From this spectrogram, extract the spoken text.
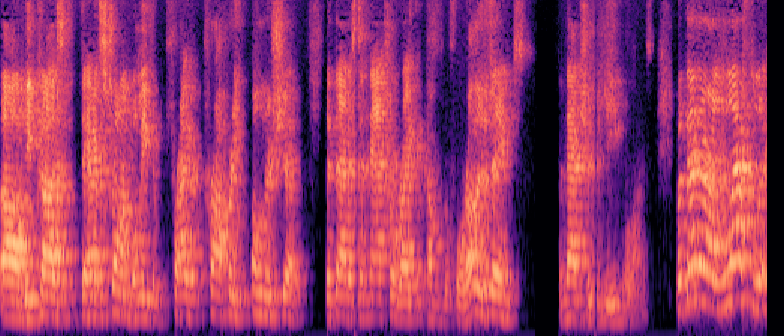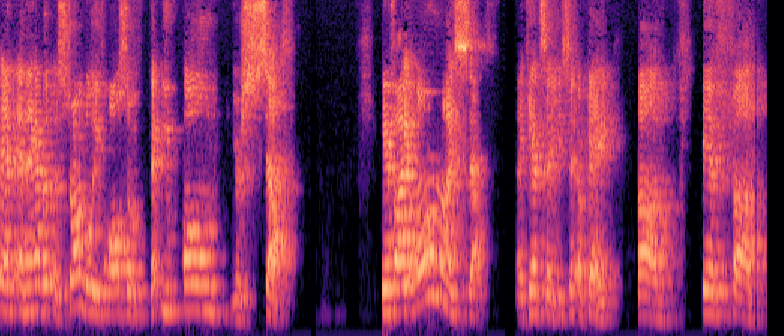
Uh, because they have a strong belief in private property ownership, that that is a natural right that comes before other things and that should be equalized. But then there are left, and, and they have a, a strong belief also that you own yourself. If I own myself, I can't say, you say, okay, um, if, uh,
